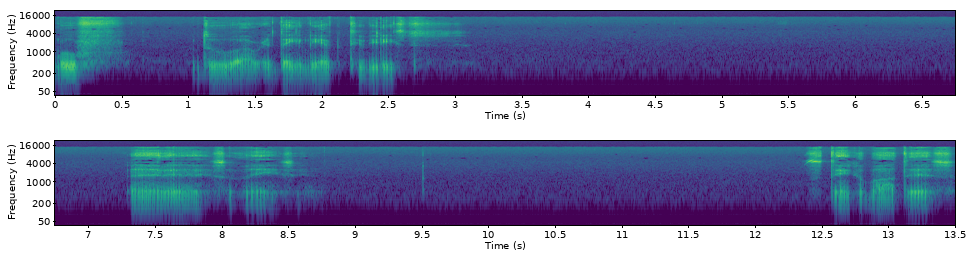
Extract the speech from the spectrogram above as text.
move, do our daily activities. It is amazing. Think about this.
